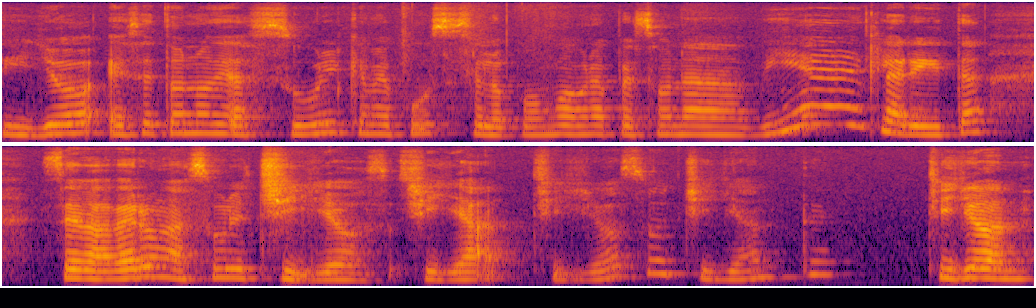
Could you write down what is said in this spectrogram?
Si yo ese tono de azul que me puse se lo pongo a una persona bien clarita, se va a ver un azul chilloso, chilla, chilloso, chillante, chillón.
